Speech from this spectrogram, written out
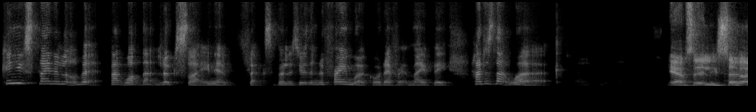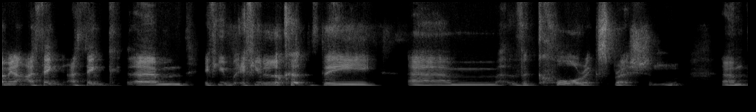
Can you explain a little bit about what that looks like? You know, flexibility within a framework or whatever it may be. How does that work? Yeah, absolutely. So, I mean, I think I think um, if you if you look at the um, the core expression, um,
